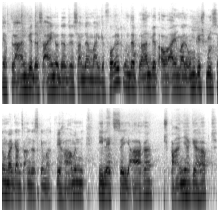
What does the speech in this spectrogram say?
der Plan wird das ein oder das andere Mal gefolgt und der Plan wird auch einmal umgeschmissen und mal ganz anders gemacht. Wir haben die letzten Jahre Spanier gehabt,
